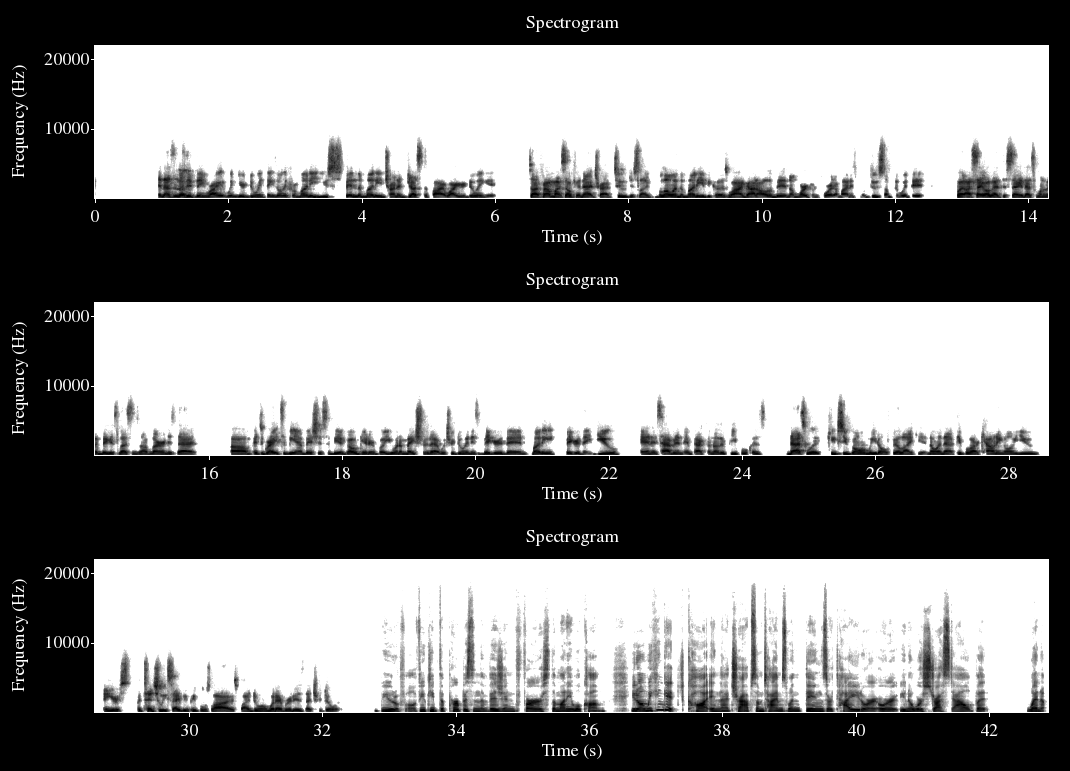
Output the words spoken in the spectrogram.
and that's another thing, right? When you're doing things only for money, you spend the money trying to justify why you're doing it. So I found myself in that trap too, just like blowing the money because well, I got all of it and I'm working for it. I might as well do something with it. But I say all that to say that's one of the biggest lessons I've learned is that um, it's great to be ambitious and be a go-getter, but you want to make sure that what you're doing is bigger than money, bigger than you, and it's having an impact on other people because that's what keeps you going when you don't feel like it, knowing that people are counting on you and you're potentially saving people's lives by doing whatever it is that you're doing. Beautiful. If you keep the purpose and the vision first, the money will come. You know, and we can get caught in that trap sometimes when things are tight or or you know, we're stressed out, but when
